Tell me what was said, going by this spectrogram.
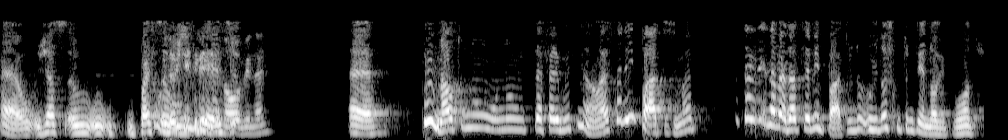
É, já, o, o, o Paysandu... Os dois têm 39, né? É. Pro Náutico não, não interfere muito, não. Essa seria empate, assim, mas na verdade seria empate. Os dois com 39 pontos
